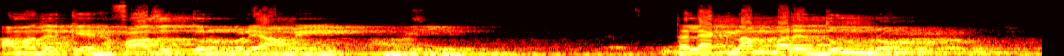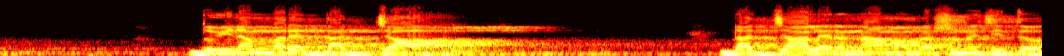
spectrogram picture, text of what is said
আমাদেরকে হেফাজত করুন বলে আমি তাহলে এক নম্বরে দুম্র দুই নম্বরে দাজ্জাল। দাজ্জালের নাম আমরা শুনেছি তো?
